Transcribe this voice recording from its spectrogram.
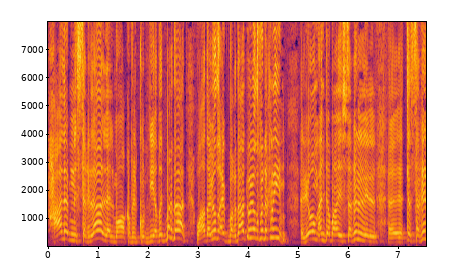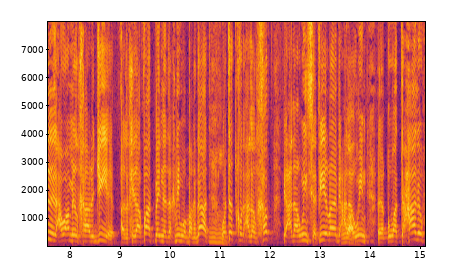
حالة من استغلال المواقف الكردية ضد بغداد، وهذا يضعف بغداد ويضعف الإقليم، اليوم عندما يستغل تستغل العوامل الخارجية الخلافات بين الإقليم وبغداد وتدخل على الخط بعناوين سفيرة بعناوين قوات تحالف،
